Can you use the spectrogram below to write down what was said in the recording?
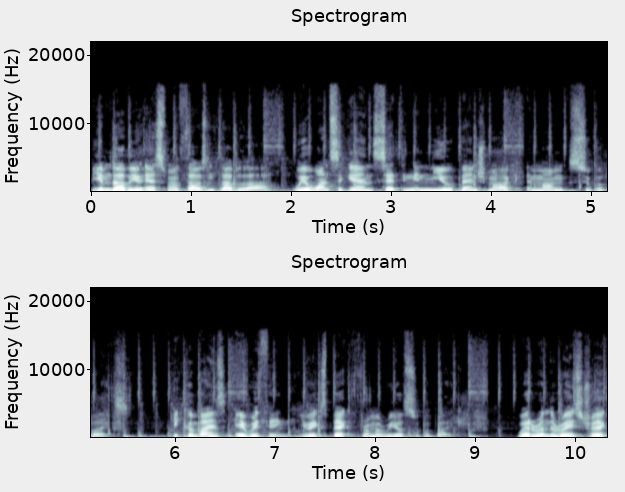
BMW S1000RR, we are once again setting a new benchmark among superbikes. It combines everything you expect from a real superbike. Whether on the racetrack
